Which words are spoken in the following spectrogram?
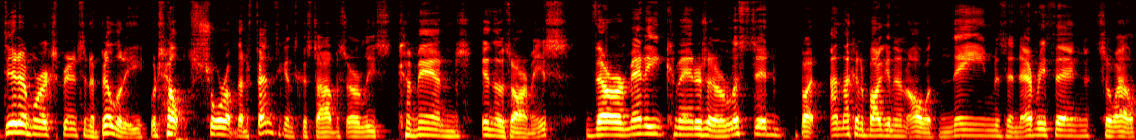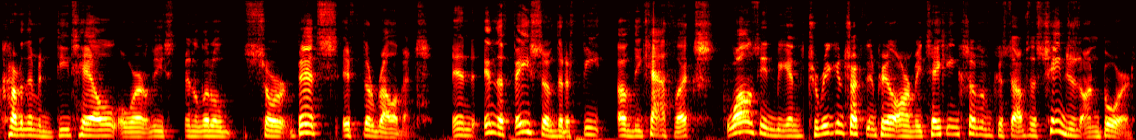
did have more experience and ability, which helped shore up the defense against Gustavus, or at least command in those armies. There are many commanders that are listed, but I'm not going to bog in all with names and everything, so I'll cover them in detail, or at least in a little short bits if they're relevant and in the face of the defeat of the Catholics, Wallenstein began to reconstruct the Imperial Army, taking some of Gustavus' changes on board.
